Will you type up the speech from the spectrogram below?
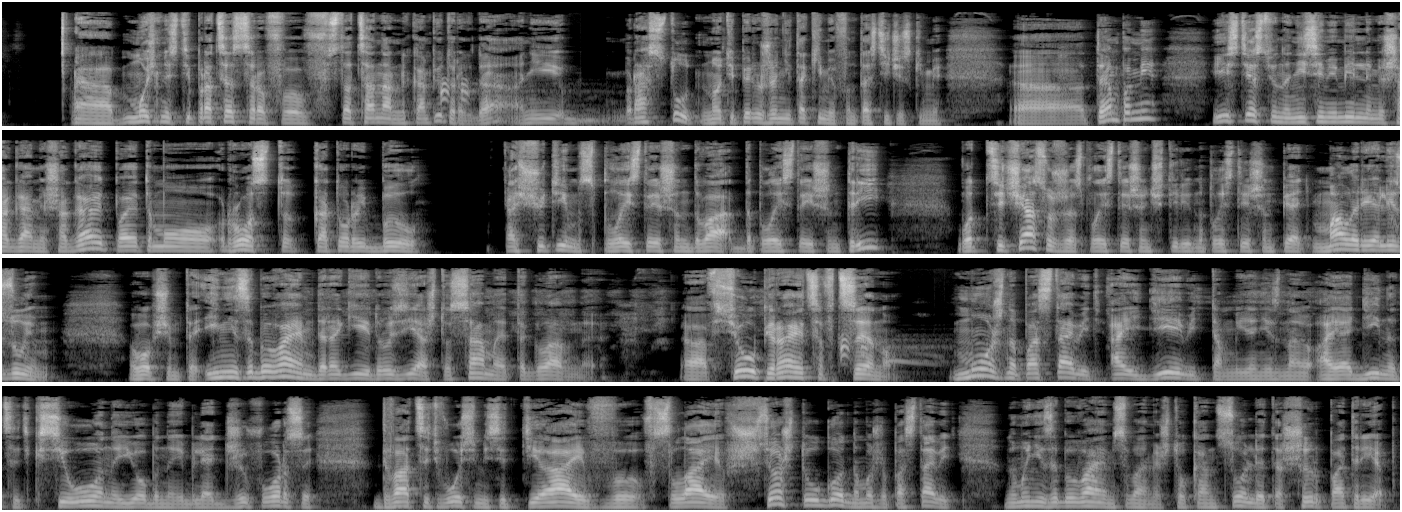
а, мощности процессоров в стационарных компьютерах, да, они растут, но теперь уже не такими фантастическими э, темпами. Естественно, не семимильными шагами шагают, поэтому рост, который был ощутим с PlayStation 2 до PlayStation 3, вот сейчас уже с PlayStation 4 на PlayStation 5 мало реализуем в общем-то. И не забываем, дорогие друзья, что самое-то главное, а, все упирается в цену. Можно поставить i9, там, я не знаю, i11, Xeon, ебаные, блядь, GeForce 2080 Ti в, в слае, все что угодно можно поставить, но мы не забываем с вами, что консоль это ширпотреб.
